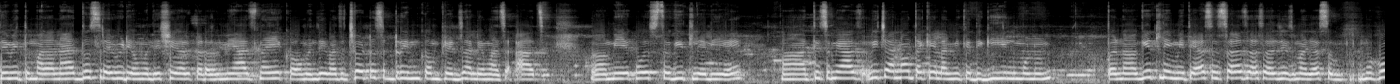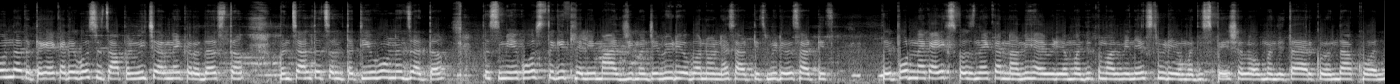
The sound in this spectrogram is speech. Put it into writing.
ते मी तुम्हाला ना दुसऱ्या व्हिडिओमध्ये शेअर करावं. मी आज नाही एक म्हणजे माझं छोटंसं ड्रीम कंप्लीट झालं आहे माझं आज. मी एक वस्तू घेतलेली आहे. तिचं मी आज विचार नव्हता केला मी कधी घेईल म्हणून. पण घेतली मी ते असं सहजासहजीच म्हणजे असं होऊन जातं ते एखाद्या गोष्टीचा आपण विचार नाही करत असतं. पण चालतं चालतं ती होऊनच जातं. तसं मी एक वस्तू घेतलेली माझी म्हणजे व्हिडिओ बनवण्यासाठीच व्हिडिओसाठीच. ते पूर्ण काय एक्सपोज नाही करणार मी ह्या व्हिडिओमध्ये. तुम्हाला मी नेक्स्ट व्हिडिओमध्ये स्पेशल म्हणजे तयार करून दाखवल.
